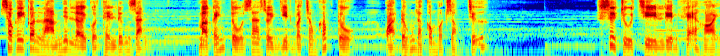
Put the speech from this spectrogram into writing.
Sau khi con làm như lời của thầy Lương dặn Mở cánh tủ ra rồi nhìn vào trong góc tủ, Quả đúng là có một dòng chữ. Sư chủ trì liền khẽ hỏi,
